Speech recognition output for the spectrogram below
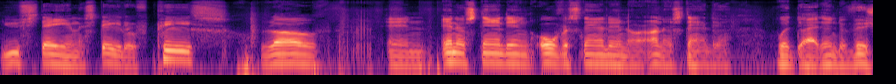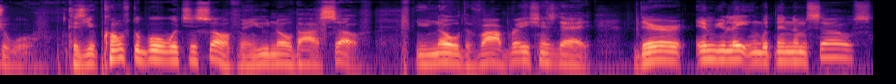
you stay in a state of peace, love, and understanding, overstanding, or understanding with that individual. Because you're comfortable with yourself and you know thyself. You know the vibrations that they're emulating within themselves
